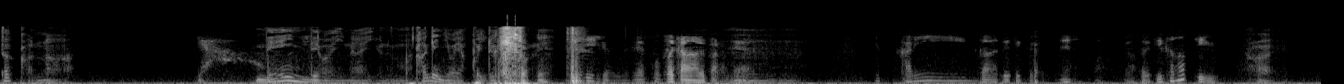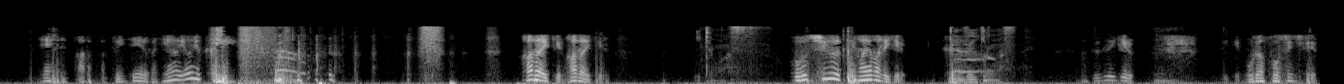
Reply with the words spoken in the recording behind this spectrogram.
たかないやメインではいないよね。まあ、影にはやっぱいるけどね。ー、いいよね。存在感あるからうん。ね。ゆっかりーんが出てくるよね。まあ、それでいいかなっていう。はい。ね。まだまだツインテールが似合うよ、ゆっかりーん。まだいける、まだいける。いけます。50手前までいける。全然いけますね。全然いける。いける。俺はそう信じてる。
